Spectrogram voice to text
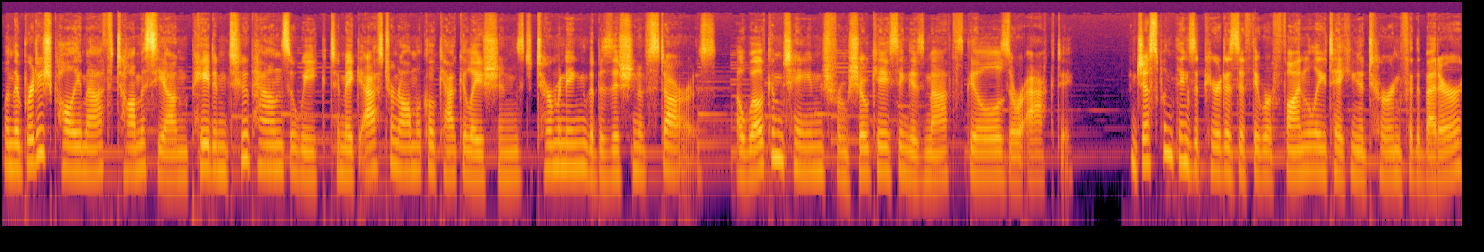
when the British polymath Thomas Young paid him two pounds a week to make astronomical calculations determining the position of stars, a welcome change from showcasing his math skills or acting. Just when things appeared as if they were finally taking a turn for the better,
